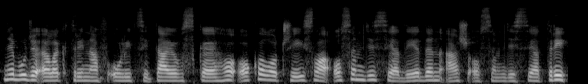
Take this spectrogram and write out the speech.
nebude elektrina v ulici Tajovského okolo čísla 81 až 83.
